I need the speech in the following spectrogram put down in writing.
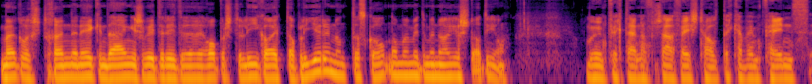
möglichst können irgendwann wieder in der obersten Liga etablieren und das geht nur mit einem neuen Stadion. Wir müssen vielleicht auch noch schnell festhalten, ich glaube, wenn Fans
